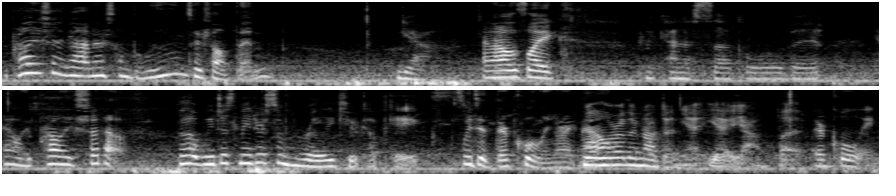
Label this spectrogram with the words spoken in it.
"We probably should have gotten her some balloons or something." Yeah, And I was like, we kind of suck a little bit. "Yeah, we probably should have." But we just made her some really cute cupcakes. We did. They're cooling right now. Laura, they're not done yet. Yeah, yeah, but They're cooling.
